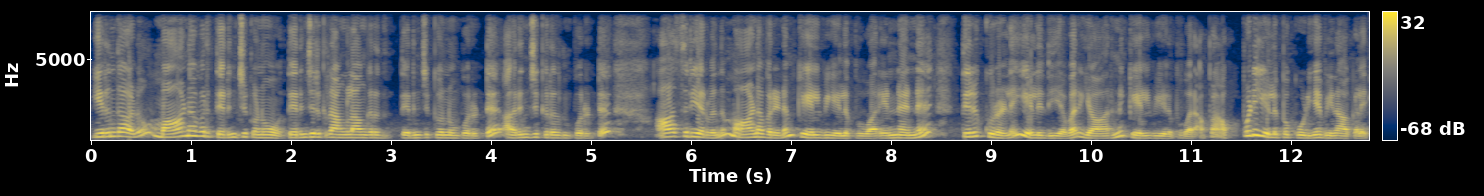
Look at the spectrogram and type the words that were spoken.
இருந்தாலும் மாணவர் தெரிஞ்சுக்கணும் தெரிஞ்சிருக்கிறாங்களாங்கிறது தெரிஞ்சுக்கணும் பொருட்டு அறிஞ்சுக்கிறது பொருட்டு ஆசிரியர் வந்து மாணவரிடம் கேள்வி எழுப்புவார். என்னென்னு? திருக்குறளை எழுதியவர் யாருன்னு கேள்வி எழுப்புவார். அப்போ அப்படி எழுப்பக்கூடிய வினாக்களை.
